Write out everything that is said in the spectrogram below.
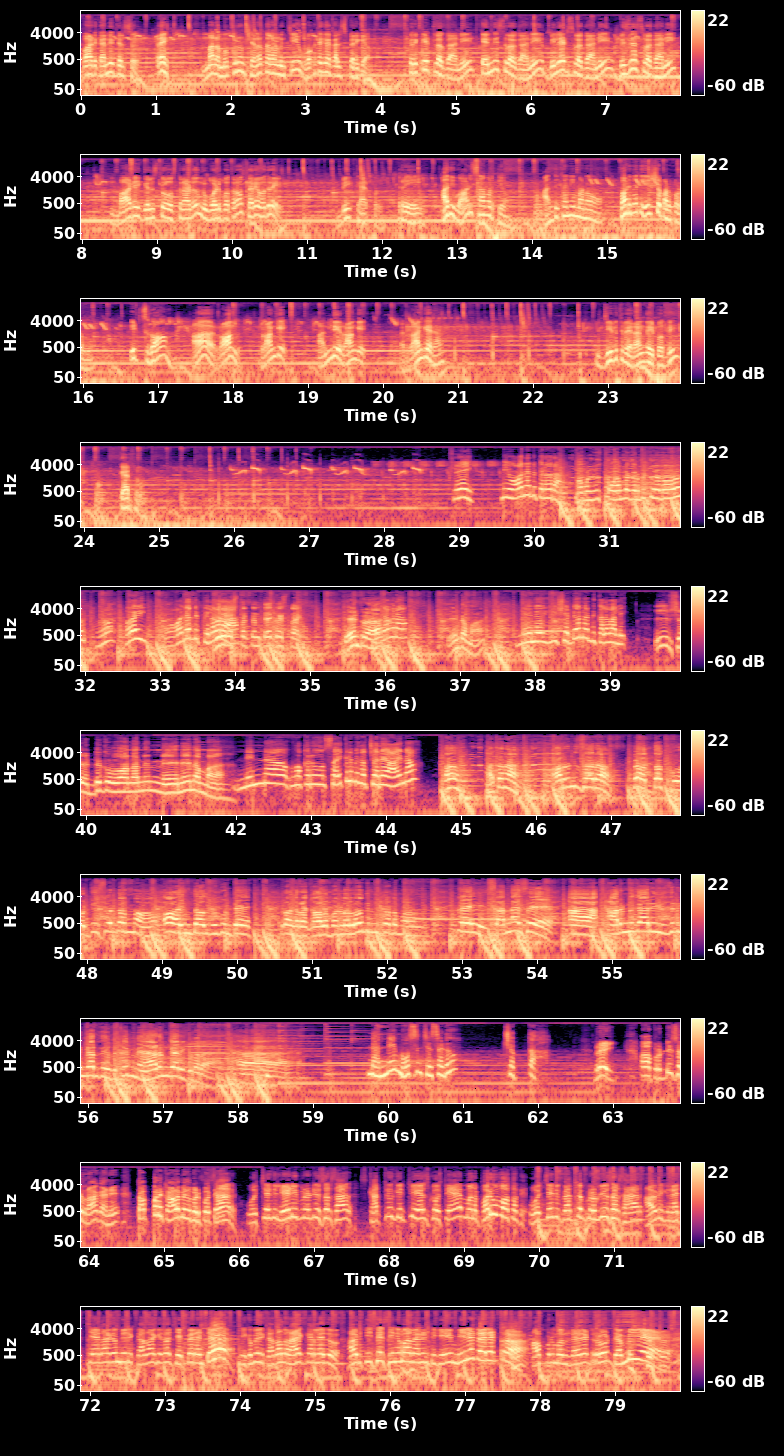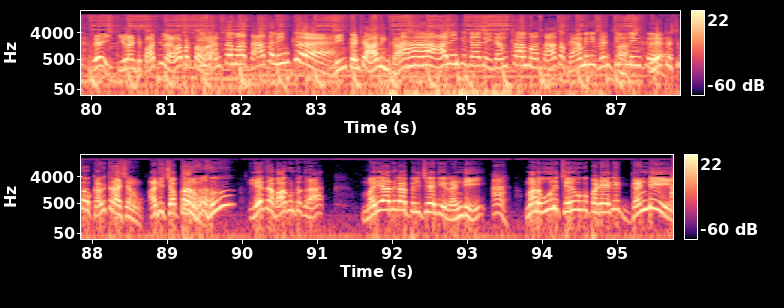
వాడికి అన్ని తెలుసు. రే మన ముగ్గురం చిన్నతనం నుంచి ఒకటిగా కలిసి పెరిగాం. క్రికెట్లో గానీ టెన్నిస్లో గానీ బిలియర్డ్స్లో గానీ బిజినెస్లో గానీ వాడే గెలుస్తూ వస్తున్నాడు నువ్వు ఓడిపోతున్నావు సరే వదిలే. బీ కేర్ఫుల్ రే అది వాడి సామర్థ్యం. అందుకని మనం వాడి మీద ఈర్ష్యపడకూడదు ఇట్స్ రాంగ్ ఆ రాంగ్ రాంగే. అన్ని రాంగే. రాంగేరా? జీవితమే రాంగ్ అయిపోద్ది. కేర్ఫుల్ రే మీ ఓనర్ని పిలవరా? మమ్మల్ని చూస్తే వారిలో కనిపించలేదా? ఓయ్ ఓనర్ని పిలవరా? రెస్పెక్ట్ అండ్ టేక్ రెస్పెక్ట్ ఏంట్రా? పిలవరా? ఏంటమ్మా? నేను ఈ షెడ్ ఓనర్ని కలవాలి. ఈ షెడ్డుకు ఓనర్ని నేనేనమ్మా. నిన్న ఒకరు సైకిల్ మీద వచ్చారే ఆయన? ఆ, అతనా? అరుణ్ సారా? పెద్ద కోటీశ్వరుడమ్మా. ఆయన తలుచుకుంటే రకరకాల బండ్లలో తిరుగుతాడమ్మా. రేయ్ సన్నాసే ఆ అరుణ్ గారి విజయం గారు తిరిగితే మేడం గారికి ఆ, నన్నే మోసం చేశాడు? చెప్తా. రేయ్ ఆ ప్రొడ్యూసర్ రాగానే తప్పని కాళ్ళ మీద పడిపోతే సార్ వచ్చేది లేడీ ప్రొడ్యూసర్ సార్. స్కర్ట్ గిట్టు వేసుకొస్తే మన పరువు పోతది. వచ్చేది పెద్ద ప్రొడ్యూసర్ సార్. ఆవిడకి నచ్చేలాగా మీరు కథ గిదా చెప్పారంటే ఇక మీరు కథలు రాయక్కర్లేదు. ఆవిడ తీసే సినిమాలన్నింటికి మీరే డైరెక్టర్ అప్పుడు మన డైరెక్టర్ డమ్మీయే. రేయ్ ఇలాంటి పార్టీలు ఎలా పడతావరా? ఇదంతా మా తాత లింక్. లింక్ అంటే ఆ లింక్? ఆ లింక్ కాదు. ఇదంతా మా తాత ఫ్యామిలీ ఫ్రెండ్షిప్ లింక్. లేటెస్ట్గా ఒక కవిత రాశాను. అది చెప్తాను. లేదురా బాగుంటుందిరా. మర్యాదగా పిలిచేది రండి. మన ఊరి చెరువుకు పడేది గండి.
